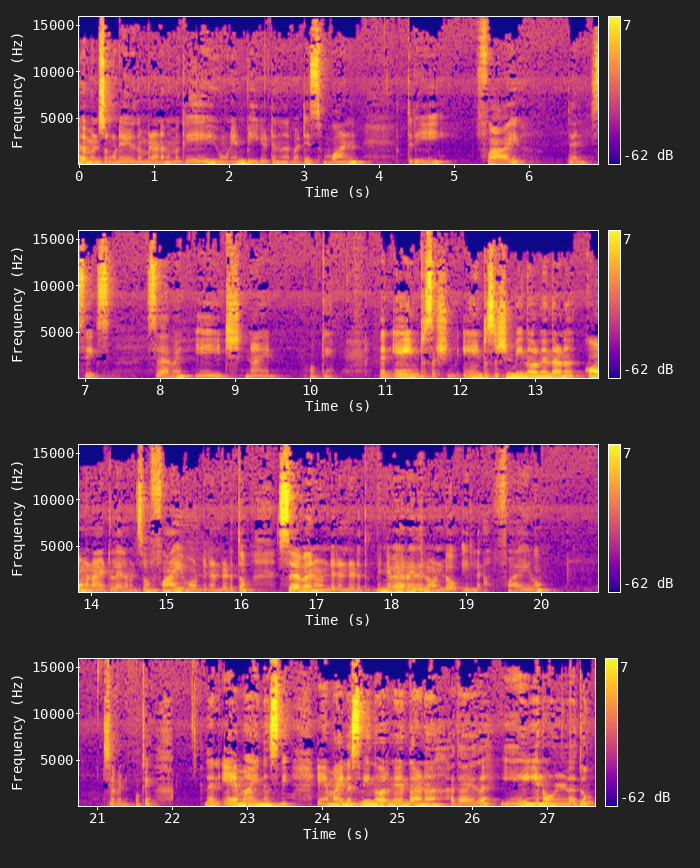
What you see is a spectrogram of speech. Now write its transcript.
എലമെന്റ്സും കൂടി എഴുതുമ്പോഴാണ് നമുക്ക് എ യൂണിയൻ ബി കിട്ടുന്നത്. What is one three five then six seven eight nine okay then A intersection B A intersection B എന്ന് പറഞ്ഞാൽ എന്താണ്? കോമൺ ആയിട്ടുള്ള എലമെന്റ്സ് സോ ഫൈവ് ഉണ്ട് രണ്ടിടത്തും. സെവൻ ഉണ്ട് രണ്ടിടത്തും. പിന്നെ വേറെ ഏതെങ്കിലും ഉണ്ടോ? ഇല്ല. ഫൈവും സെവനും okay then A minus B A minus B എന്ന് പറഞ്ഞാൽ എന്താണ്? അതായത് എയിലുള്ളതും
